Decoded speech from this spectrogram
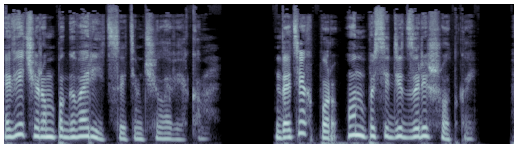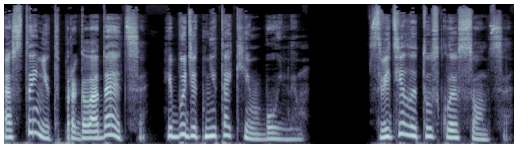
вечером поговорить с этим человеком. До тех пор он посидит за решеткой, остынет, проголодается и будет не таким буйным. Светило тусклое солнце.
